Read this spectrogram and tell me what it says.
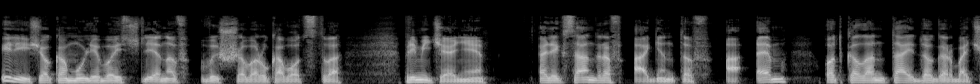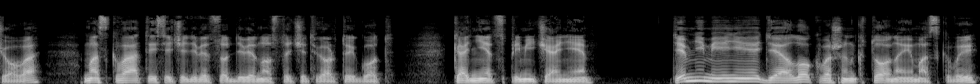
или еще кому-либо из членов высшего руководства. Примечание. Александров Агентов А.М. От Калантай до Горбачева. Москва, 1994 год. Конец примечания. Тем не менее, диалог Вашингтона и Москвы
